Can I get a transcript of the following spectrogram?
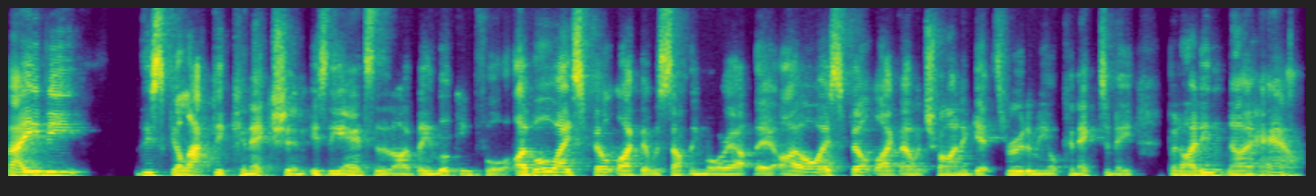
maybe this galactic connection is the answer that I've been looking for. I've always felt like there was something more out there. I always felt like they were trying to get through to me or connect to me, but I didn't know how.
